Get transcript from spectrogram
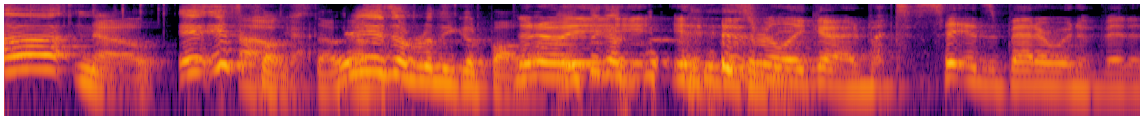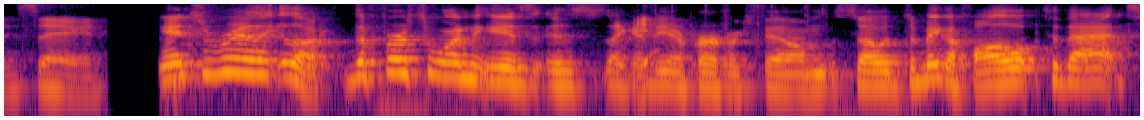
Uh, no, it, it's Oh, close okay. though. It Okay. is a really good follow. No, no, it's it, like a it- good- it good is really good, but to say it's better would have been insane. It's really look. The first one is is like a Yeah. near perfect film. So to make a follow up to that,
